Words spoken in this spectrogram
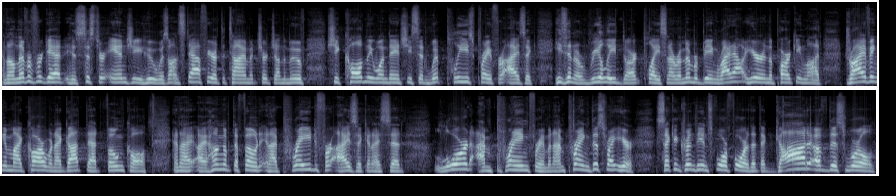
And I'll never forget his sister Angie, who was on staff here at the time at Church on the Move. She called me one day and she said, Whit, please pray for Isaac. He's in a really dark place. And I remember being right out here in the parking lot, driving in my car when I got that phone call. And I, I hung up the phone and I prayed for Isaac and I said, Lord, I'm praying for him. And I'm praying this right here 2 Corinthians 4 4, that the God of this world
